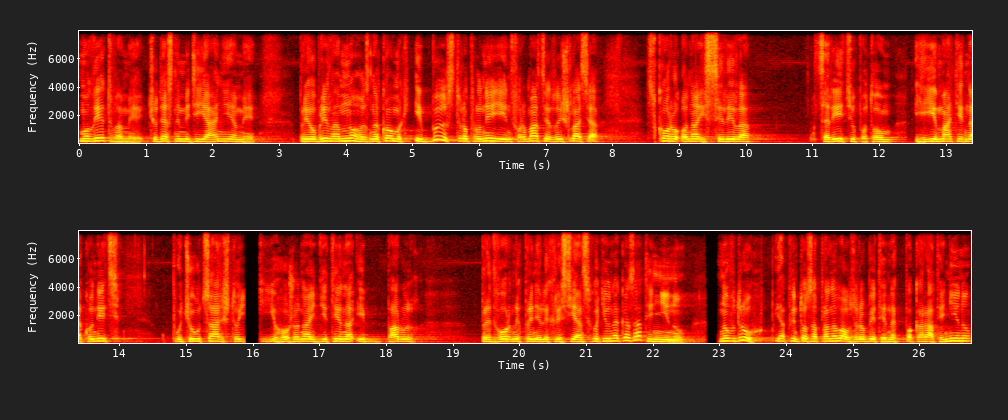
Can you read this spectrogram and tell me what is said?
молитвами, чудесними діяннями приобріла много знайомих і швидко про неї інформація зайшлася. Скоро вона ісцелила царицю, потім її матір наконець почув цар, що його жона і дитина, і пару придворних прийняли християнство. Хотів наказати Ніну. Ну вдруг, як він то запланував зробити, покарати Ніну,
